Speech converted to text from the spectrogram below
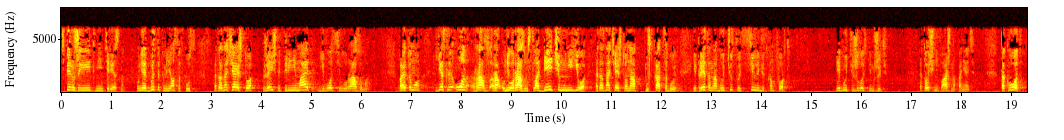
Теперь уже ей это неинтересно. У нее быстро поменялся вкус. Это означает, что женщина перенимает его силу разума. Поэтому, если он, раз, у него разум слабее, чем у нее, это означает, что она пускаться будет. И при этом она будет чувствовать сильный дискомфорт. Ей будет тяжело с ним жить. Это очень важно понять. Так вот,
